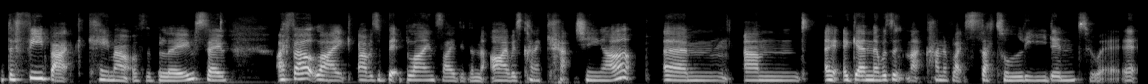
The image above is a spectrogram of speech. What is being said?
the feedback came out of the blue. So I felt like I was a bit blindsided and I was kind of catching up. Um, and a- again, there wasn't that kind of like subtle lead into it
